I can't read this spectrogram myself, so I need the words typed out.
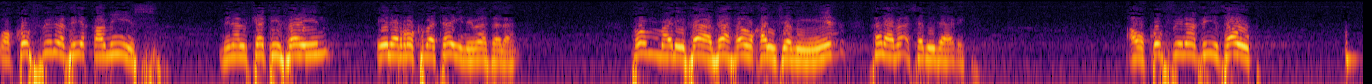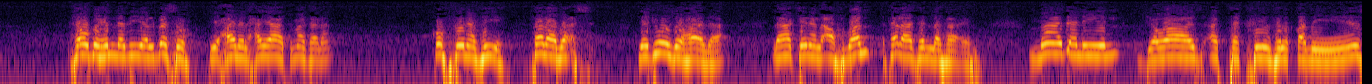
وكفن في قميص من الكتفين إلى الركبتين مثلا ثم لفافة فوق الجميع فلا بأس بذلك. أو كفن في ثوب ثوبه الذي يلبسه في حال الحياة مثلا كفن فيه فلا بأس. يجوز هذا لكن الأفضل ثلاث اللفائف. ما دليل جواز التكفين في القميص؟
